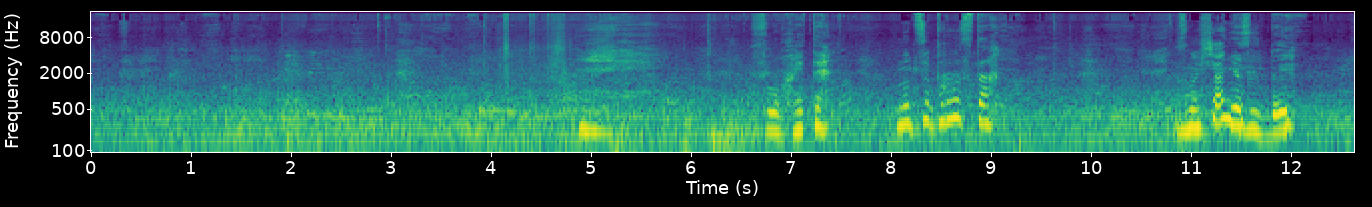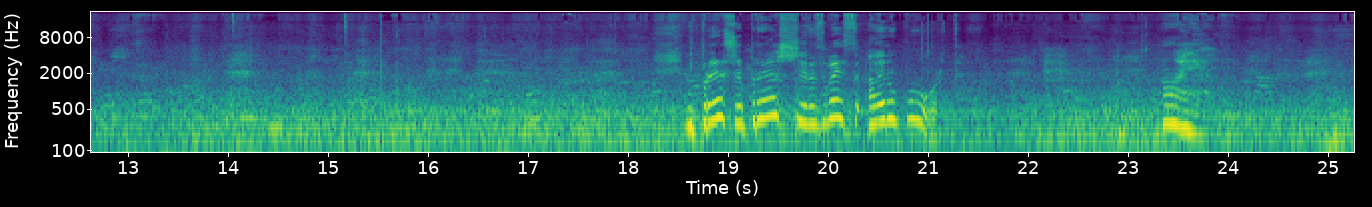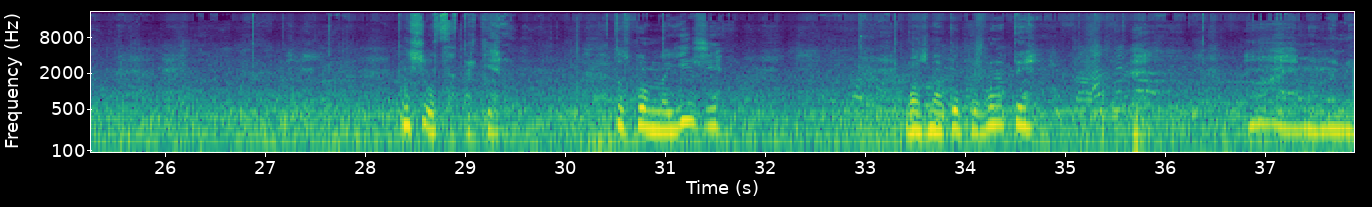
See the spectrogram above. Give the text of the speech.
Ой. Слухайте, ну це просто знущання з людей. І преш, і преш через весь аеропорт. Ой. Ну що це таке? Тут повно їжі. Можна купувати. Ой, мама мій.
